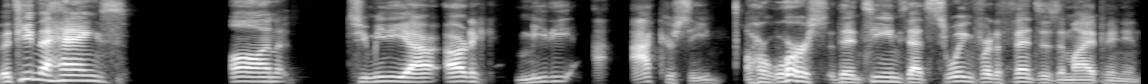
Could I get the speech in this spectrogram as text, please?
The team that hangs on to mediocrity, mediocrity are worse than teams that swing for defenses, in my opinion.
